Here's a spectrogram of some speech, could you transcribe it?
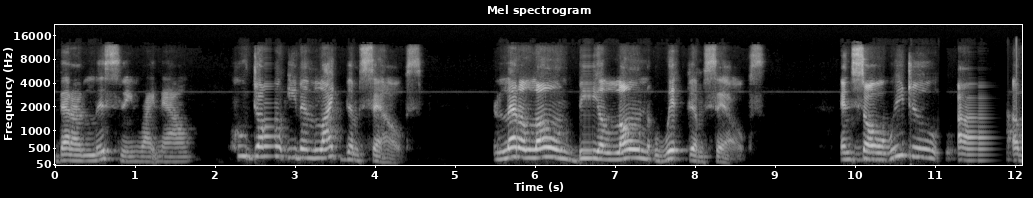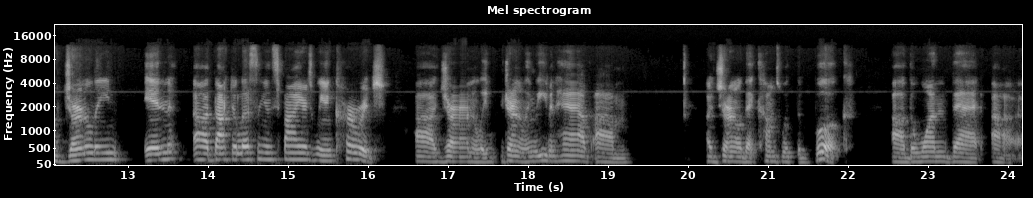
that are listening right now who don't even like themselves, let alone be alone with themselves. And so mm-hmm. we do uh, of journaling in uh, Dr. Leslie Inspires. We encourage uh, journaling. Journaling. We even have um, a journal that comes with the book, uh, the one that uh,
